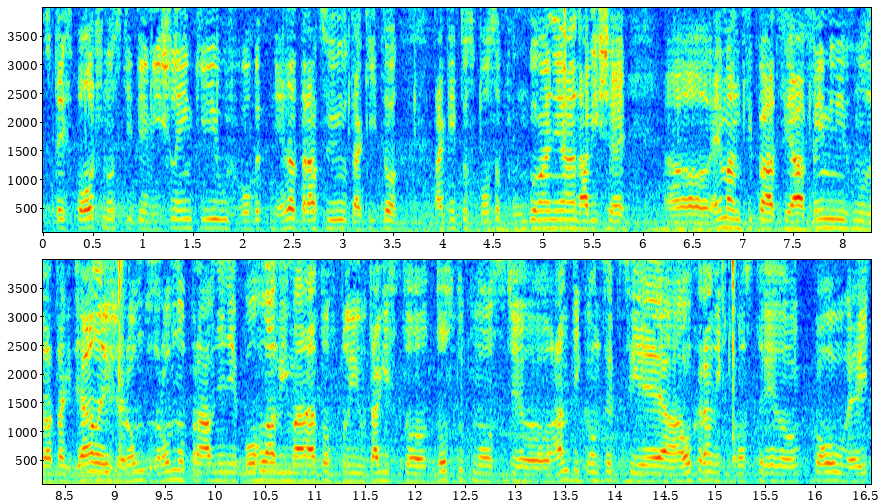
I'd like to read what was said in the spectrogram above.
v tej spoločnosti tie myšlienky už vôbec nezatracujú takýto, takýto spôsob fungovania. Navyše uh, emancipácia, feminizmus a tak ďalej, že rov, zrovnoprávnenie pohlaví má na to vplyv, takisto dostupnosť uh, antikoncepcie a ochranných prostriedokov, hej.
